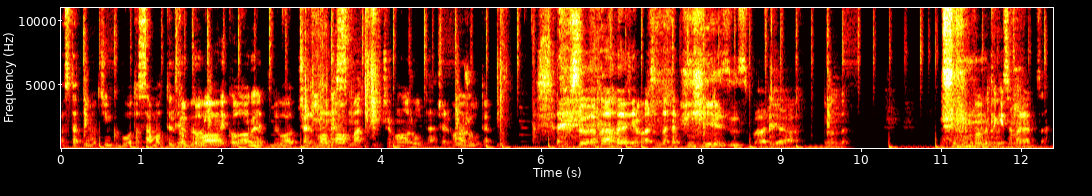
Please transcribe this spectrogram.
ostatnim odcinku było to samo, tylko, Tylko było, inne kolory. Było Inne czerwono, smaki, czerwono-żółte. czerwono-żółte. Zepsułem, ale nieważne. Jezus Maria. Wygląda. Mamy takie same ręce.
